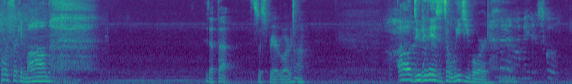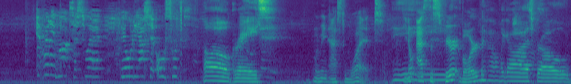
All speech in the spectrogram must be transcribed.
Poor freaking mom. Is that that? It's a spirit board, huh? Oh, dude, it is. It's a Ouija board. Lily and I made it at school. It really works, I swear. We already asked it all sorts of Oh, great. What do you mean, asked what? You don't ask the spirit board. Oh my gosh, bro.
